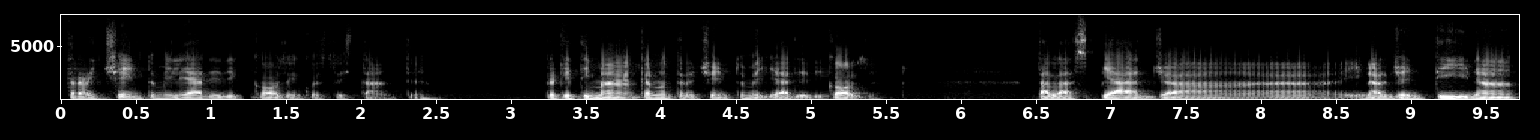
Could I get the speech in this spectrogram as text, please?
300 miliardi di cose in questo istante, perché ti mancano 300 miliardi di cose. Dalla spiaggia eh, in Argentina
